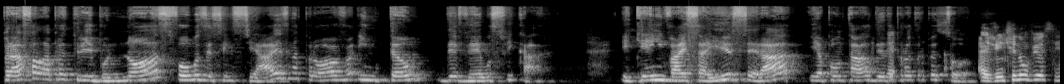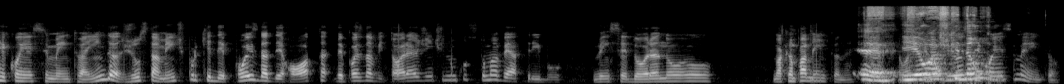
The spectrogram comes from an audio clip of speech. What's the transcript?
para falar para a tribo: nós fomos essenciais na prova, então devemos ficar e quem vai sair será e apontar o dedo é, para outra pessoa. A gente não viu esse reconhecimento ainda, justamente porque depois da derrota, depois da vitória, a gente não costuma ver a tribo vencedora no, no acampamento, né? É, então, e eu acho que não. Reconhecimento.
